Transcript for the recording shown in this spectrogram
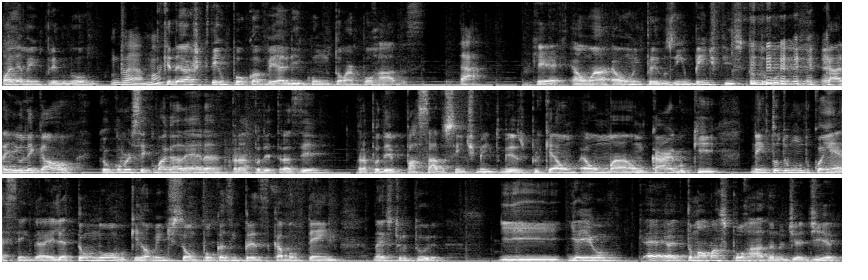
Olha Meu Emprego Novo? Vamos. Porque daí eu acho que tem um pouco a ver ali com tomar porradas. Tá. Porque é, uma, é um empregozinho bem difícil. Todo mundo. cara, e o legal é que eu conversei com uma galera para poder trazer, para poder passar do sentimento mesmo, porque é, um, é uma, um cargo que nem todo mundo conhece ainda. Ele é tão novo que realmente são poucas empresas que acabam tendo na estrutura. E, e aí eu é, é, tomar umas porradas no dia a dia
